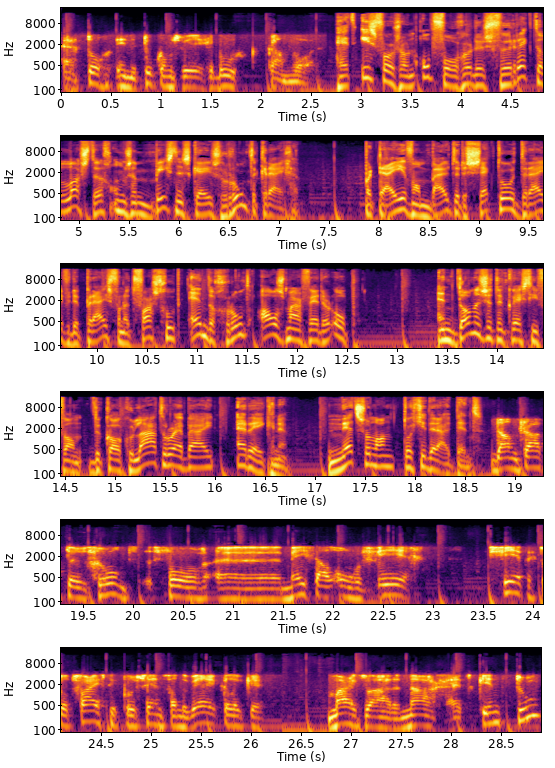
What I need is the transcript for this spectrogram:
er toch in de toekomst weer geboekt kan worden. Het is voor zo'n opvolger dus verrekte lastig om zijn business case rond te krijgen. Partijen van buiten de sector drijven de prijs van het vastgoed en de grond alsmaar verder op. En dan is het een kwestie van de calculator erbij en rekenen. Net zolang tot je eruit bent. Dan gaat de grond voor eh, meestal ongeveer 40 tot 50 procent van de werkelijke marktwaarde naar het kind toe.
